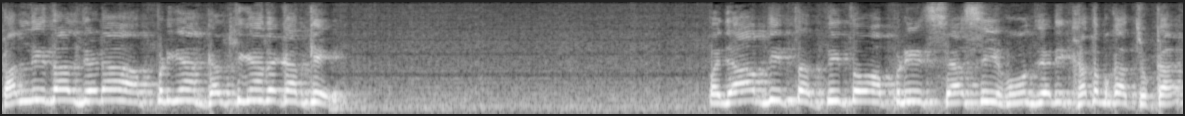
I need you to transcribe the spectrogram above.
ਕਾਲੀ ਦਲ ਜਿਹੜਾ ਆਪਣੀਆਂ ਗਲਤੀਆਂ ਦੇ ਕਰਕੇ ਪੰਜਾਬ ਦੀ ਧਰਤੀ ਤੋਂ ਆਪਣੀ ਸਿਆਸੀ ਹੋਂਦ ਜਿਹੜੀ ਖਤਮ ਕਰ ਚੁੱਕਾ ਹੈ,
